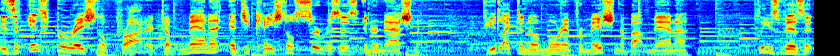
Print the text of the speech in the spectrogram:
is an inspirational product of Manna Educational Services International. If you'd like to know more information about Manna, please visit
